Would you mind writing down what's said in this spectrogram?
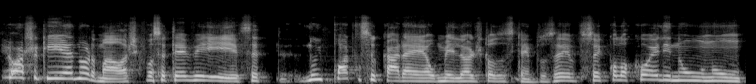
Eu acho que é normal. Acho que você teve. Você, não importa se o cara é o melhor de todos os tempos. Você, você colocou ele num, num,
